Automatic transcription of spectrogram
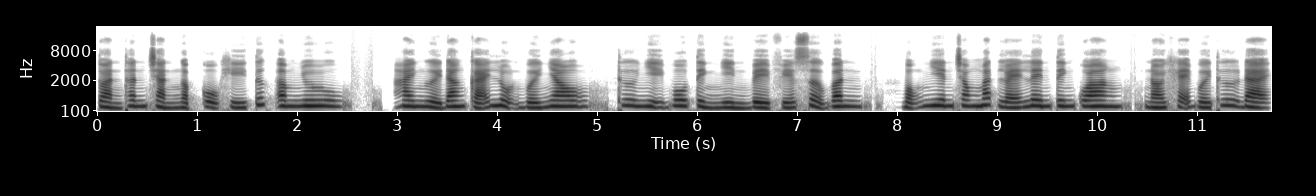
toàn thân tràn ngập cổ khí tức âm nhu. Hai người đang cãi lộn với nhau, thư nhị vô tình nhìn về phía sở vân, bỗng nhiên trong mắt lóe lên tinh quang, nói khẽ với thư đại,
